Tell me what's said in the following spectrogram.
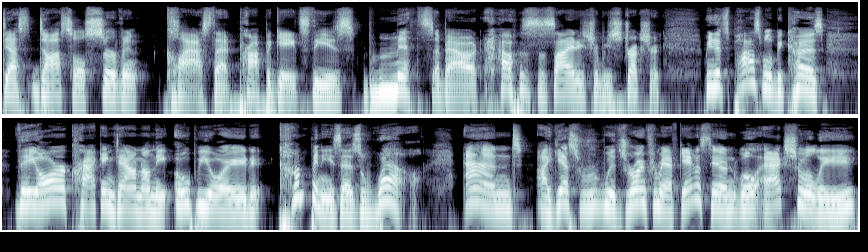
des- docile servant class that propagates these myths about how society should be structured. I mean, it's possible because they are cracking down on the opioid companies as well. And I guess withdrawing from Afghanistan will actually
